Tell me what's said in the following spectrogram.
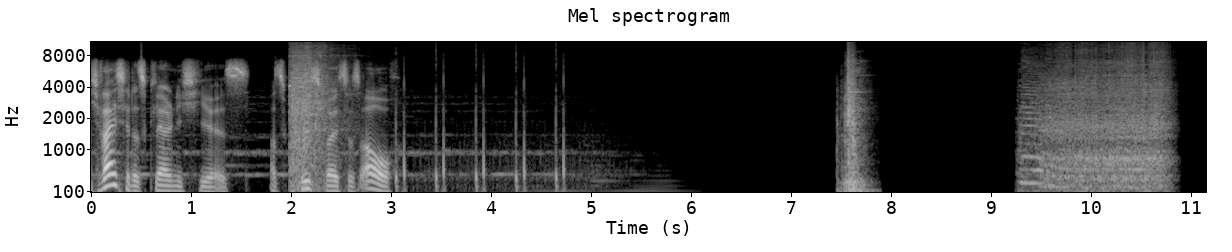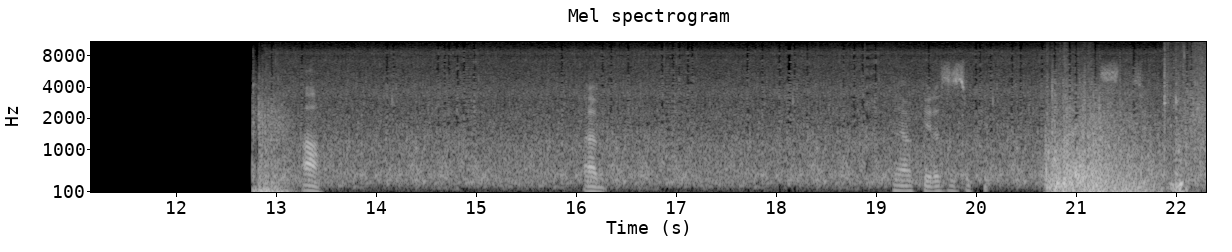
Ich weiß ja, dass Claire nicht hier ist. Also Chris weiß das auch. Ah. Ähm. Ja, okay, das ist okay. Nein, das ist nicht okay.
